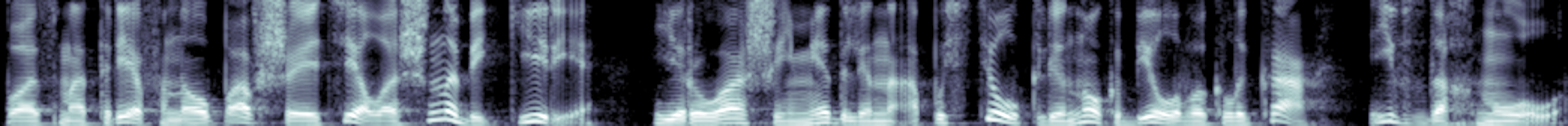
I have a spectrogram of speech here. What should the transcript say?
Посмотрев на упавшее тело Шиноби Кири, Яруаши медленно опустил клинок белого клыка и вздохнул.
